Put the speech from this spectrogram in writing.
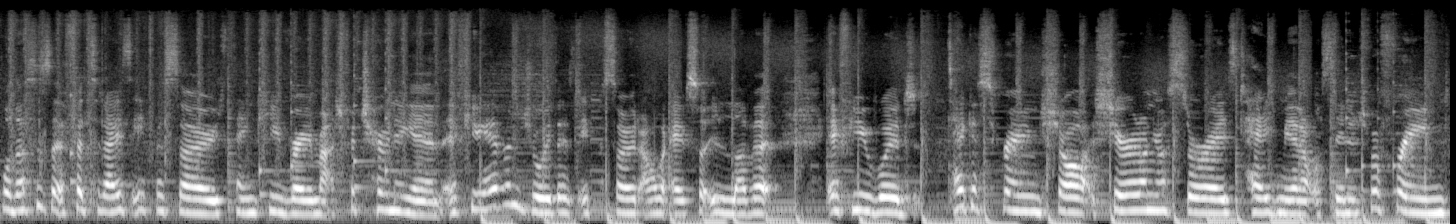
Well, this is it for today's episode. Thank you very much for tuning in. If you have enjoyed this episode, I would absolutely love it if you would take a screenshot, share it on your stories, tag me, and I will send it to a friend.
